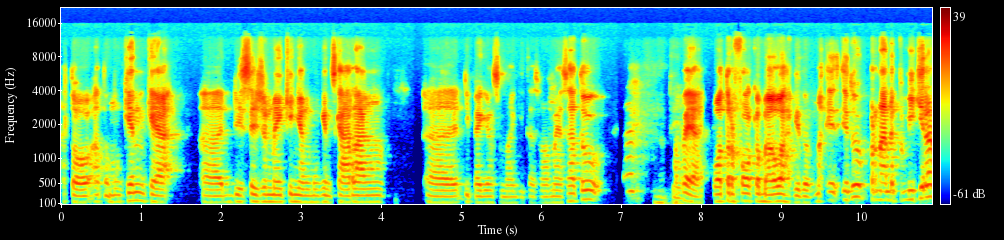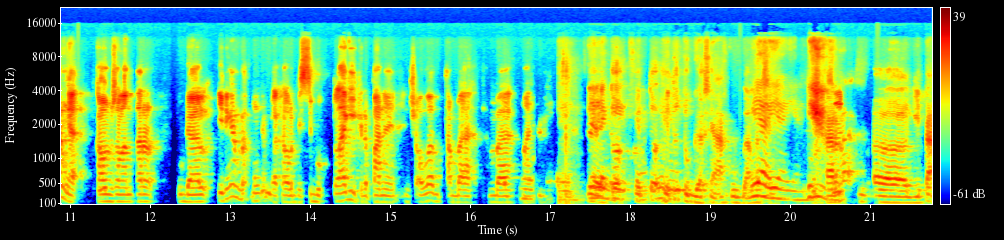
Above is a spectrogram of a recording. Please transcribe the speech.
atau atau mungkin kayak uh, decision making yang mungkin sekarang uh, dipegang sama kita sama Mesa tuh apa ya waterfall ke bawah gitu. Itu pernah ada pemikiran nggak kalau misalnya ntar udah ini kan mungkin bakal lebih sibuk lagi ke depannya. Insya Allah tambah tambah maju. Ya, itu itu itu. tugasnya aku banget ya, sih. ya, ya. karena uh, Gita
